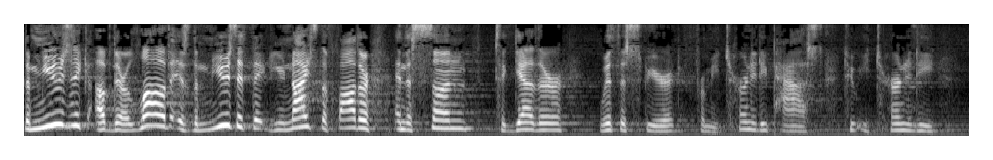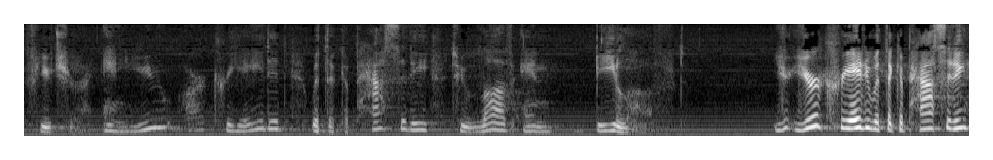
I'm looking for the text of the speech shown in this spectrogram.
The music of their love is the music that unites the Father and the Son together with the Spirit from eternity past to eternity future. And you are created with the capacity to love and be loved. You're created with the capacity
